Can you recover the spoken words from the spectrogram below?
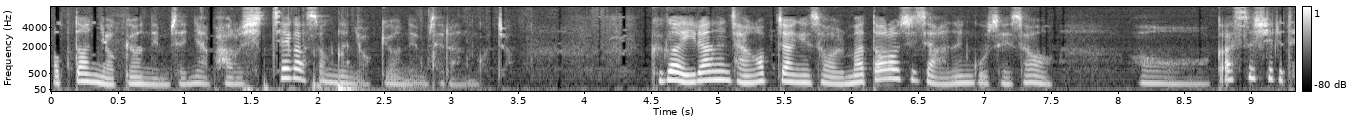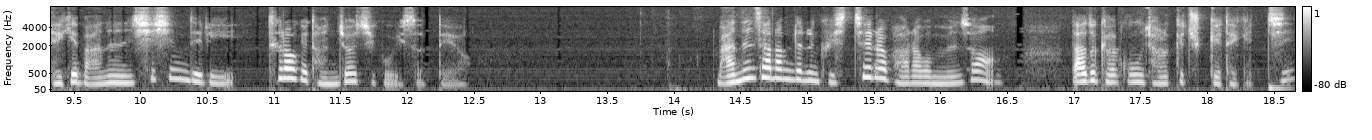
어떤 역겨운 냄새냐? 바로 시체가 썩는 역겨운 냄새라는 거죠. 그가 일하는 장업장에서 얼마 떨어지지 않은 곳에서 어, 가스실에 되게 많은 시신들이 트럭에 던져지고 있었대요. 많은 사람들은 그 시체를 바라보면서 나도 결국은 저렇게 죽게 되겠지?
